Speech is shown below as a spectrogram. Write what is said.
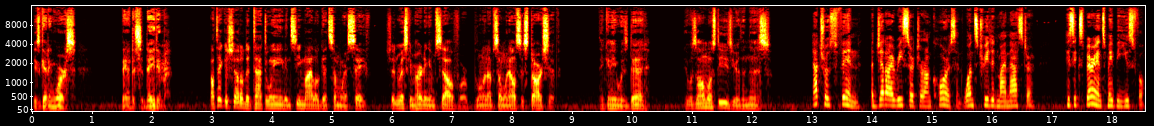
He's getting worse. They had to sedate him. I'll take a shuttle to Tatooine and see Milo get somewhere safe. Shouldn't risk him hurting himself or blowing up someone else's starship. Thinking he was dead. It was almost easier than this. Atros Finn, a Jedi researcher on Coruscant, once treated my master. His experience may be useful.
